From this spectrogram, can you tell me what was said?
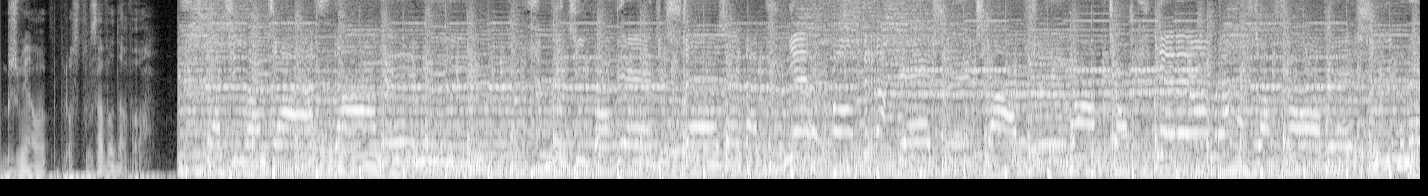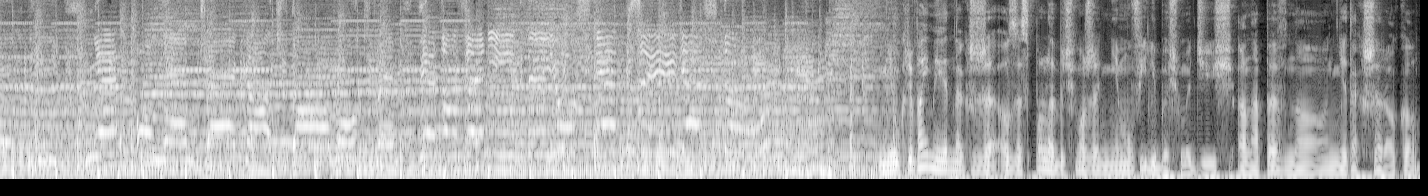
brzmiała po prostu zawodowo. Straciłam czas dany mi, by ci powiedzieć szczerze, tak Nie ukrywajmy jednak, że o zespole być może nie mówilibyśmy dziś, a na pewno nie tak szeroko,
